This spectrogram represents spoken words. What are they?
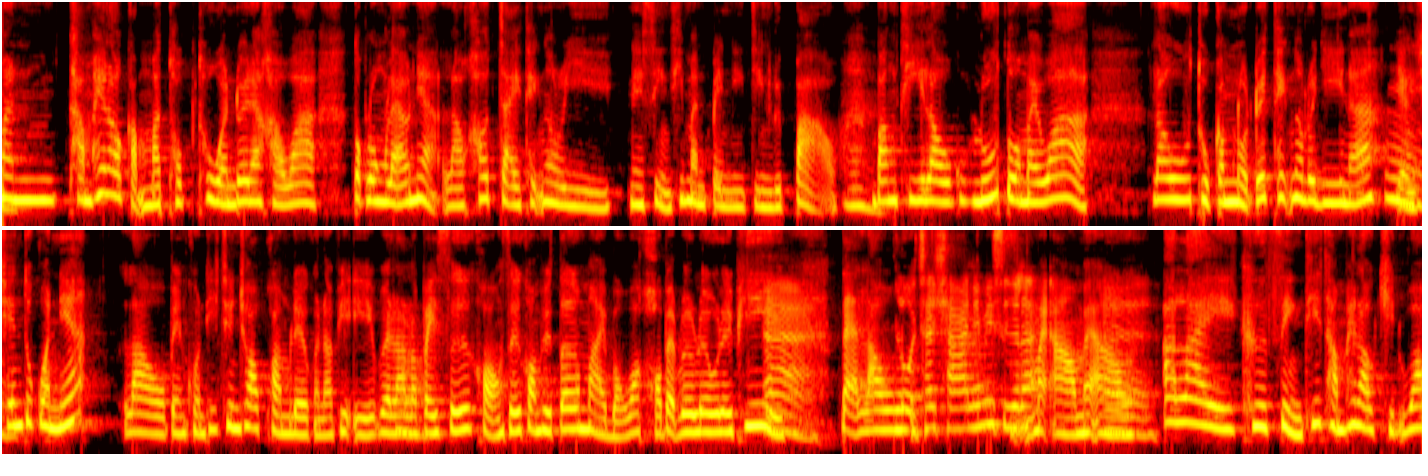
มันทำให้เรากลับมาทบทวนด้วยนะคะว่า ตกลงแล้วเนี่ยเราเข้าใจเทคโนโลยีในสิ่งที่มันเป็นจริง ๆ หรือเปล่าอืมบางทีเรารู้ตัวไหมว่า เราถูกกำหนดด้วยเทคโนโลยีนะอืมอย่างเช่นทุกวันเนี้ย เราเป็นคนที่ชื่นชอบความเร็วกันนะพี่อีฟเวลาอืมเราไปซื้อของซื้อคอมพิวเตอร์ใหม่บอกว่าขอแบบเร็วๆเลยพี่อ่าแต่เราโหลดช้าๆนี่ไม่ซื้อแล้วไม่เอาไม่เอาเอออะไรคือสิ่งที่ทำให้เราคิดว่า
